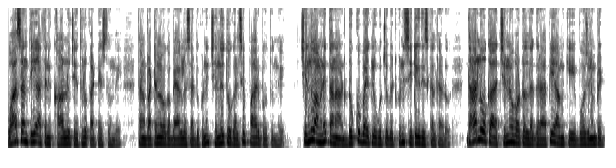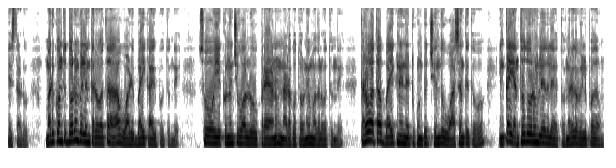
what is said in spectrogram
వాసంతి అతని కాళ్ళు చేతులు కట్టేస్తుంది. తన బట్టలను ఒక బ్యాగ్లో సర్దుకుని చందుతో కలిసి పారిపోతుంది. చందు ఆమెని తన డొక్కు బైక్లో కూర్చోబెట్టుకుని సిటీకి తీసుకెళ్తాడు. దారిలో ఒక చిన్న హోటల్ దగ్గర ఆపి ఆమెకి భోజనం పెట్టేస్తాడు. మరికొంత దూరం వెళ్ళిన తర్వాత వాడి బైక్ ఆగిపోతుంది. సో ఇక్కడ నుంచి వాళ్ళు ప్రయాణం నడకతోనే మొదలవుతుంది. తర్వాత బైక్ని నెట్టుకుంటూ చందు వాసంతితో ఇంకా ఎంతో దూరం లేదులే తొందరగా వెళ్ళిపోదాం.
